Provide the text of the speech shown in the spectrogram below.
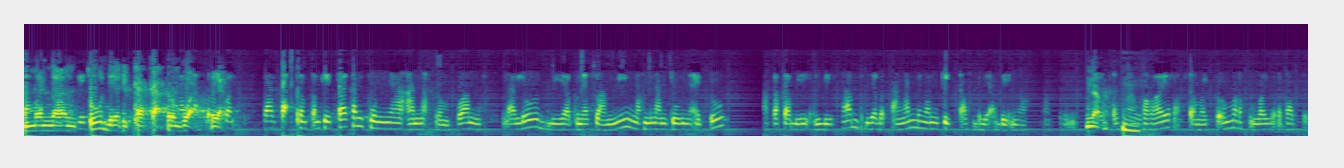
Menantu dari kakak perempuan. Kakak perempuan. Ya. Kakak perempuan kita kan punya anak perempuan. Lalu dia punya suami, nah menantunya itu apakah bisa berjabat tangan dengan kita sebagai adiknya? Nah, Nah. Assalamualaikum warahmatullahi wabarakatuh.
